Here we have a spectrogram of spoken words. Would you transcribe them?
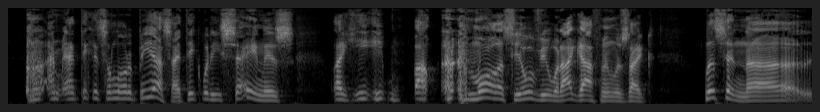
I mean, I think it's a load of BS. I think what he's saying is like he, he uh, more or less the overview. What I got from him was like, listen, uh,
